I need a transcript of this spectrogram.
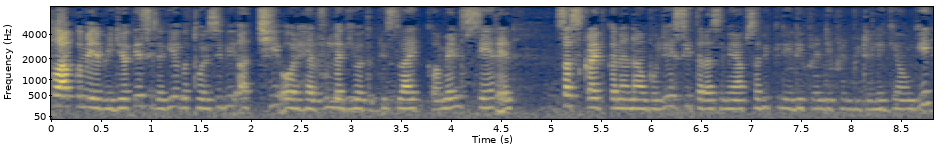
तो आपको मेरी वीडियो कैसी लगी? अगर थोड़ी सी भी अच्छी और हेल्पफुल लगी हो तो please like comment share and subscribe करना ना भूलिए। इसी तरह से मैं आप सभी के लिए डिफरेंट डिफरेंट वीडियो लेके आऊँगी।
